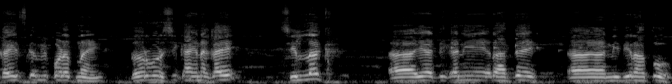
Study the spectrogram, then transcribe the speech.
काहीच कमी पडत नाही. दरवर्षी काही ना काही शिल्लक या ठिकाणी राहते निधी राहतो.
